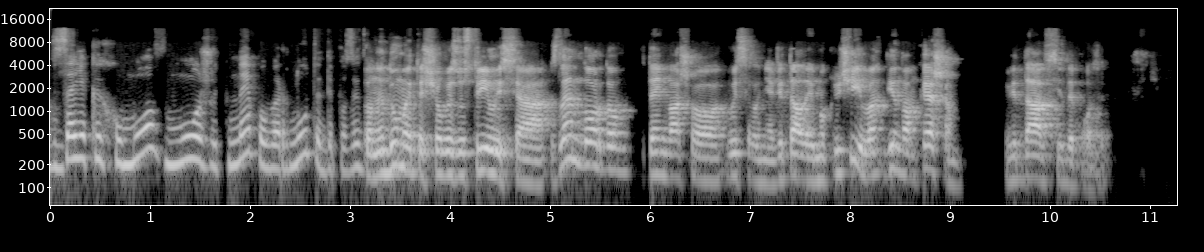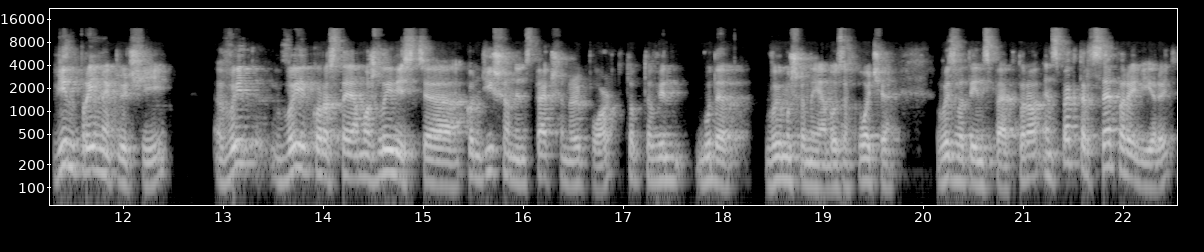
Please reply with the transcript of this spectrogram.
За яких умов можуть не повернути депозит? То не думайте, що ви зустрілися з лендлордом в день вашого виселення, віддали йому ключі, і він вам кешем віддав всі депозити. Він прийме ключі, використає можливість е, Condition Inspection Report, тобто він буде вимушений або захоче визвати інспектора. Інспектор це перевірить.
